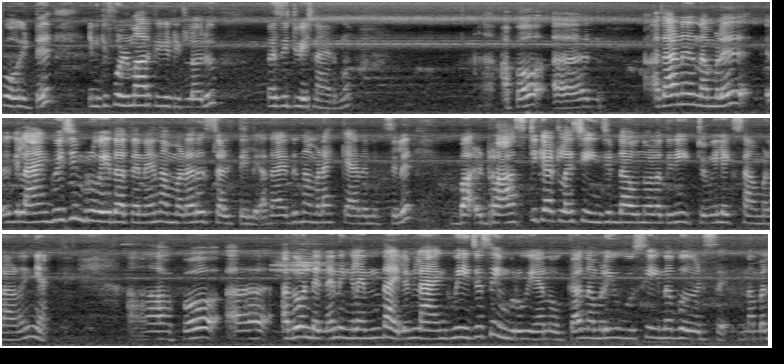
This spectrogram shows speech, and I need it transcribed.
പോയിട്ട് എനിക്ക് ഫുൾ മാർക്ക് കിട്ടിയിട്ടുള്ള ഒരു സിറ്റുവേഷൻ ആയിരുന്നു. അപ്പോൾ അതാണ് നമ്മൾ ലാംഗ്വേജ് ഇമ്പ്രൂവ് ചെയ്താൽ തന്നെ നമ്മുടെ റിസൾട്ടിൽ അതായത് നമ്മുടെ അക്കാദമിക്സിൽ ഡ്രാസ്റ്റിക് ആയിട്ടുള്ള ചേഞ്ച് ഉണ്ടാവും എന്നുള്ളതിന് ഏറ്റവും വലിയ എക്സാമ്പിളാണ് ഞാൻ. അപ്പോൾ അതുകൊണ്ട് തന്നെ നിങ്ങൾ എന്തായാലും ലാംഗ്വേജസ് ഇമ്പ്രൂവ് ചെയ്യാൻ നോക്കുക. നമ്മൾ യൂസ് ചെയ്യുന്ന വേർഡ്സ് നമ്മൾ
